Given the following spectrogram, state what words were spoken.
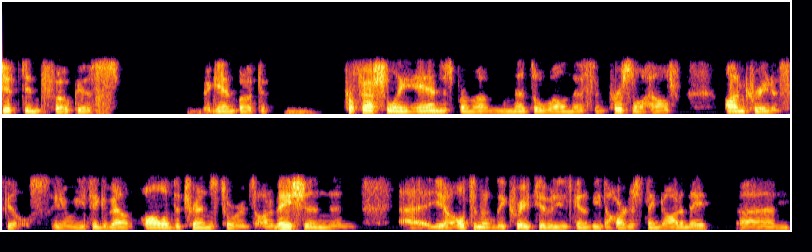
shift in focus again, both professionally and just from a mental wellness and personal health on creative skills. You know, when you think about all of the trends towards automation and, uh, you know, ultimately creativity is going to be the hardest thing to automate. Um,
